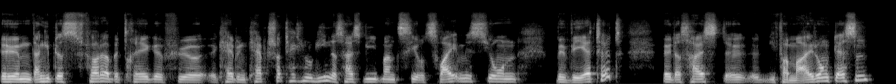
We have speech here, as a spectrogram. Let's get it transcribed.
Ähm, dann gibt es Förderbeträge für Carbon Capture Technologien, das heißt, wie man CO2-Emissionen bewertet. Äh, das heißt, äh, die Vermeidung dessen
